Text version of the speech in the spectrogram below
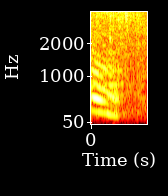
Oh.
